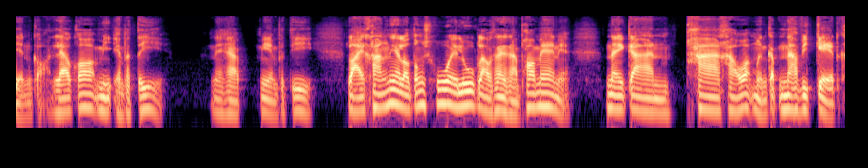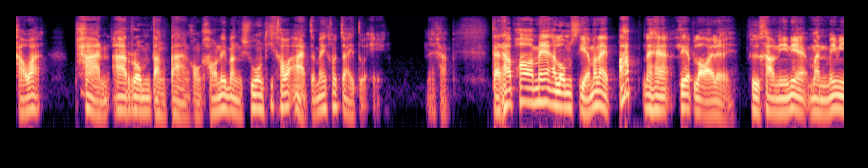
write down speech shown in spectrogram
ย็นๆก่อน แล้วก็มีเอมพัตตีนะครับมีเอมพัตตีหลายครั้งเนี่ยเราต้องช่วยลูกเราในฐานะพ่อแม่เนี่ยในการพาเขาอะเหมือนกับนาวิเกตเขาอะผ่านอารมณ์ต่างๆ ของเขาในบางช่วงที่เขาอาจจะไม่เข้าใจตัวเองนะครับแต่ถ้าพ่อแม่อารมณ์เสียเมื่อไหร่ปั๊บนะฮะเรียบร้อยเลย คือคราวนี้เนี่ยมันไม่มี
